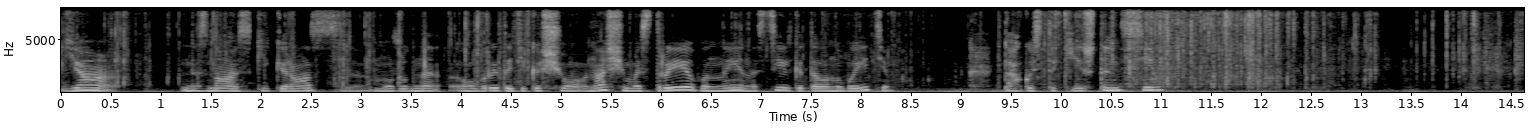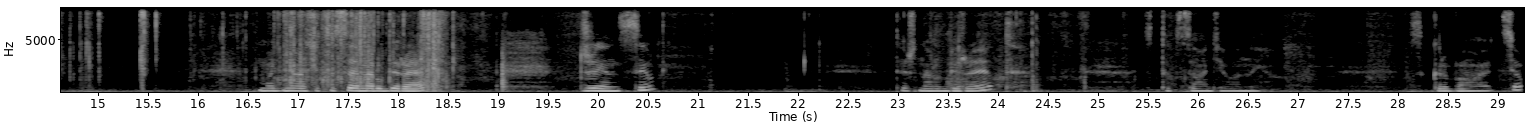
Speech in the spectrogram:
Я не знаю, скільки раз е, можу одне говорити, тільки що наші майстри, вони настільки талановиті. Так, ось такі штанці. Моднячі, це все на рубірет. Джинси. Теж на рубірет. Так ззаді вони закриваються.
